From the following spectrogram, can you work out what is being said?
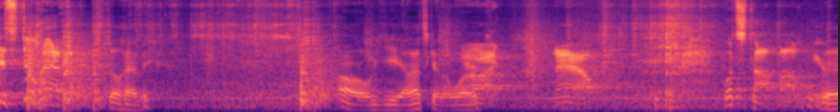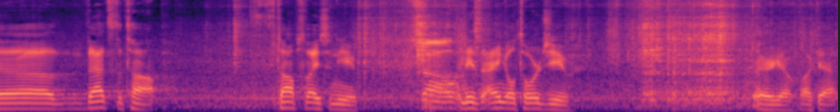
it's still heavy. still heavy. Oh yeah, that's gonna work. All right, Now, what's top bottom here? Uh, that's the top. Top's facing you. So, It needs to angle towards you. There you go, like that.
